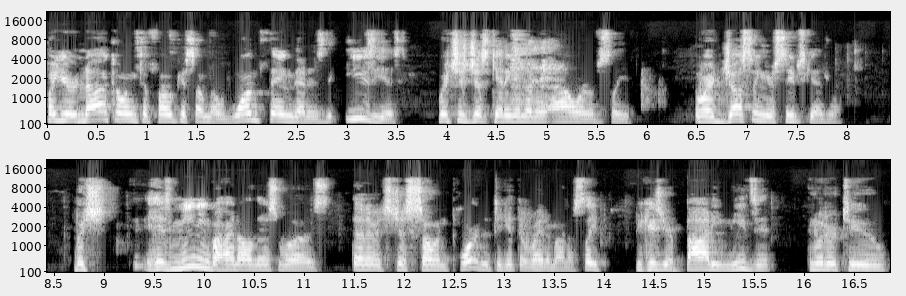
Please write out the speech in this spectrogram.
but you're not going to focus on the one thing that is the easiest, which is just getting another hour of sleep or adjusting your sleep schedule. Which his meaning behind all this was that it's just so important to get the right amount of sleep because your body needs it in order to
